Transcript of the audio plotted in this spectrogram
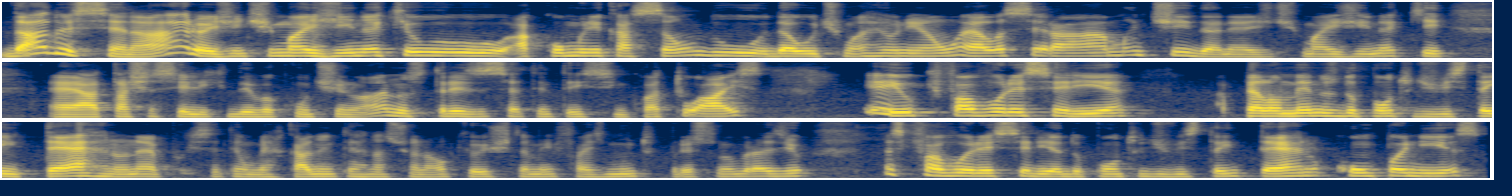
Dado esse cenário, a gente imagina que o, a comunicação do, da última reunião ela será mantida. Né? A gente imagina que é, a taxa Selic deva continuar nos 13,75 atuais, e aí o que favoreceria pelo menos do ponto de vista interno, né, porque você tem um mercado internacional que hoje também faz muito preço no Brasil, mas que favoreceria do ponto de vista interno companhias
